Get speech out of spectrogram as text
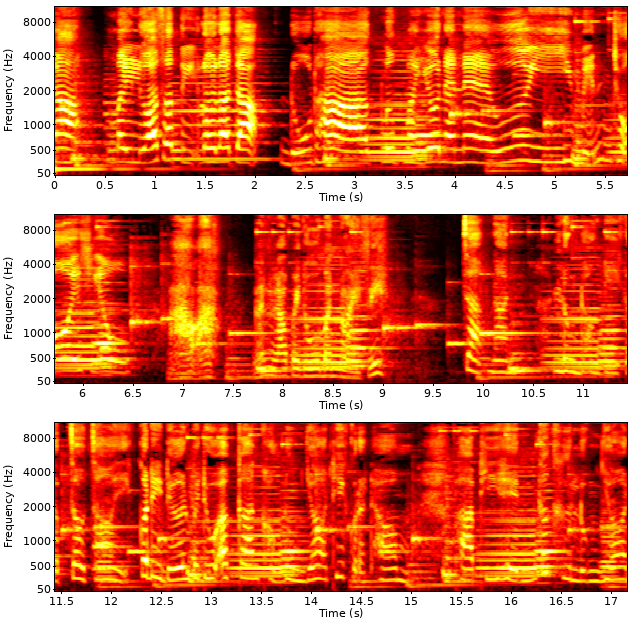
จ้ะไม่เหลือสติเลยละจ้ะดูท่ากลึบมาเยอะแน่ๆเอ้ยเหม็นโชยเชียวอ้าวอ้าวงั้นเราไปดูมันหน่อยสิ จากนั้นลุงทองดีกับเจ้าจ้อยก็ได้เดินไปดูอาการของลุงยอดที่กระท่อม ภาพที่เห็นก็คือลุงยอด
